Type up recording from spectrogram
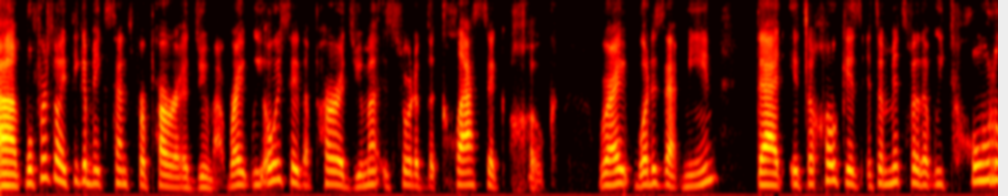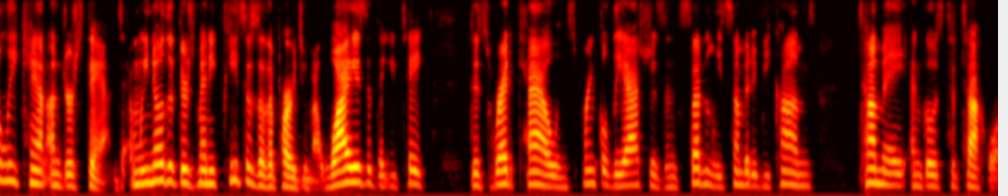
uh, well, first of all, I think it makes sense for para aduma, right? We always say that para aduma is sort of the classic chok, right? What does that mean? That it's a chok is it's a mitzvah that we totally can't understand. And we know that there's many pieces of the paraduma. Why is it that you take this red cow and sprinkle the ashes and suddenly somebody becomes tame and goes to tahor?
